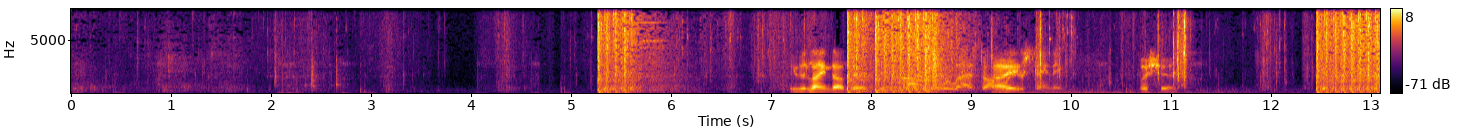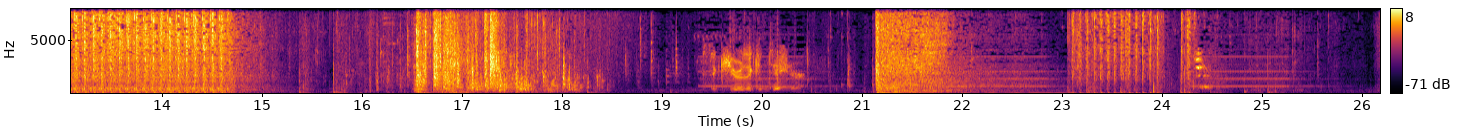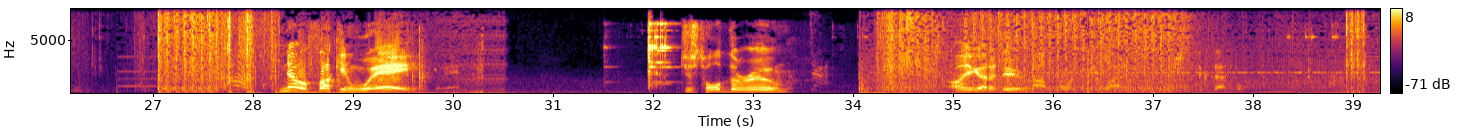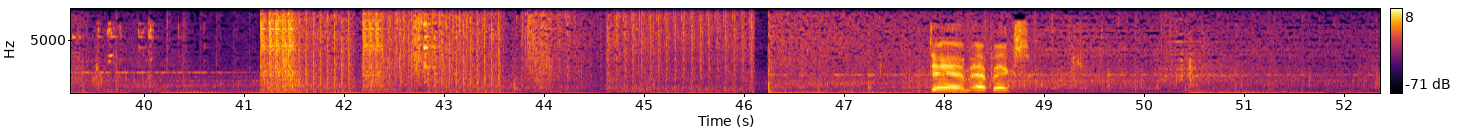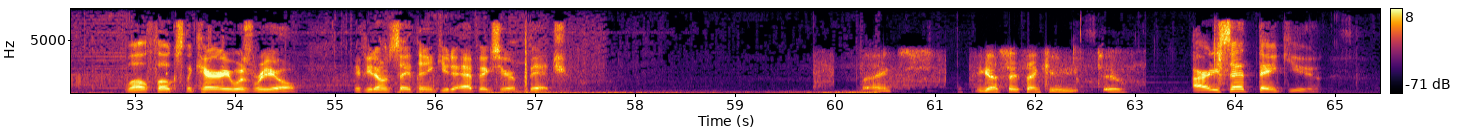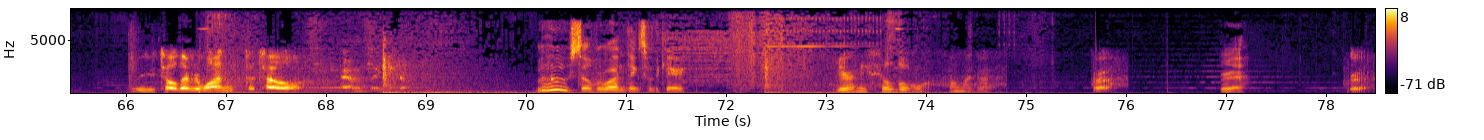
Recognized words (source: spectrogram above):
He was lying down there, Four last operator Nice. standing. pushing. Secure No fucking way. Just hold the room. All you gotta do. Op 4 neutralized. Mission successful. Damn, epics. Well, folks, the carry was real. If you don't say thank you to epics, you're a bitch. Thanks. You gotta say thank you too. I already said thank you. You told everyone to tell him thank you. Woohoo, silver one. Thanks for the carry. You're only silver one. Oh my god. Bruh. Bruh, Bruh.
